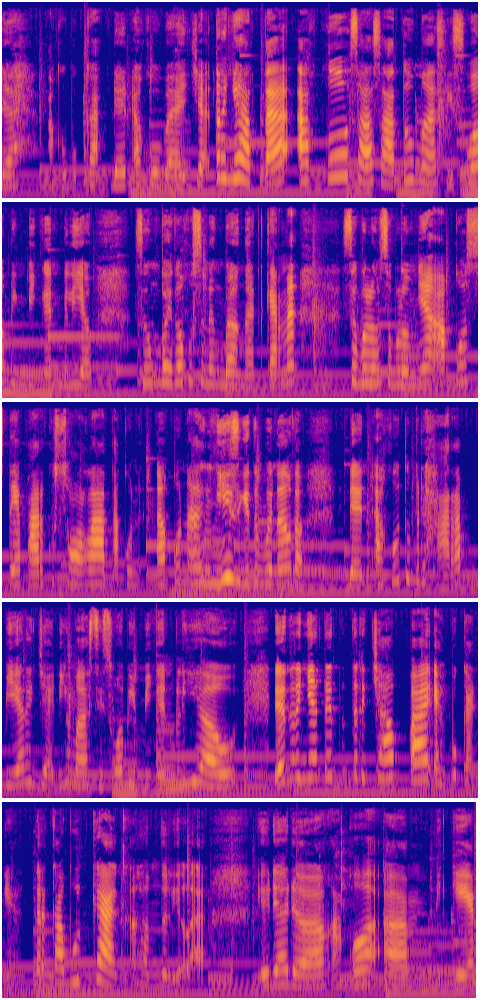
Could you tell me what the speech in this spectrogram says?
Dah aku buka dan aku baca. Ternyata aku salah satu mahasiswa bimbingan beliau. Sumpah itu aku seneng banget. Karena sebelum sebelumnya aku setiap hari aku sholat aku aku nangis gitu benar tuh dan aku tuh berharap biar jadi mahasiswa bimbingan beliau. Dan ternyata itu tercapai. Eh bukannya terkabulkan. Alhamdulillah. Yaudah dong aku um, bikin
